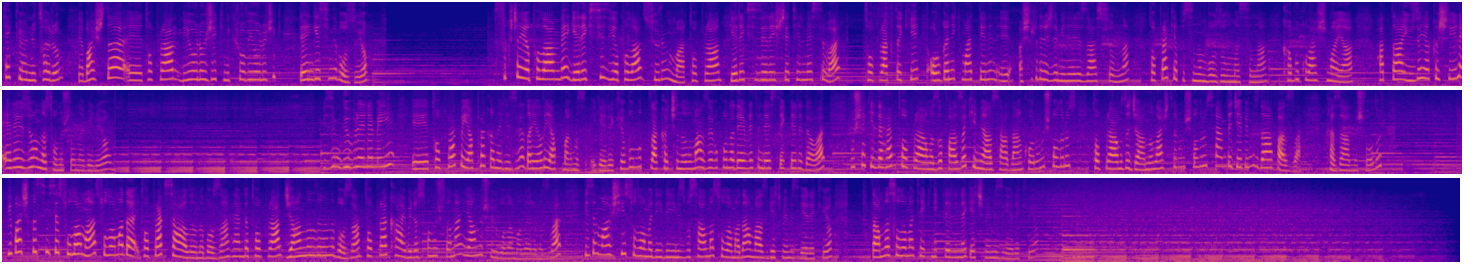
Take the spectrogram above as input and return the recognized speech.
Tek yönlü tarım e, başta e, toprağın biyolojik, mikrobiyolojik dengesini bozuyor. Sıkça yapılan ve gereksiz yapılan sürüm var. Toprağın gereksiz yere işletilmesi var. Topraktaki organik maddenin e, aşırı derecede mineralizasyonuna, toprak yapısının bozulmasına, kabuklaşmaya, hatta yüzey akışıyla erozyonla sonuçlanabiliyor. Gübrelemeyi e, toprak ve yaprak analizine dayalı yapmamız gerekiyor. Bu mutlak kaçınılmaz ve bu konuda devletin destekleri de var. Bu şekilde hem toprağımızı fazla kimyasaldan korumuş oluruz, toprağımızı canlılaştırmış oluruz hem de cebimiz daha fazla kazanmış olur. Bir başkası ise sulama. Sulama da toprak sağlığını bozan hem de toprağın canlılığını bozan, toprak kaybıyla sonuçlanan yanlış uygulamalarımız var. Bizim vahşi sulama dediğimiz bu salma sulamadan vazgeçmemiz gerekiyor. Damla sulama tekniklerine geçmemiz gerekiyor.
